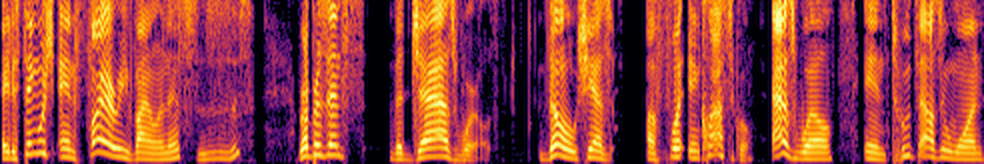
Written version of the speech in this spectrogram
a distinguished and fiery violinist, represents the jazz world, though she has a foot in classical. As well, in 2001,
